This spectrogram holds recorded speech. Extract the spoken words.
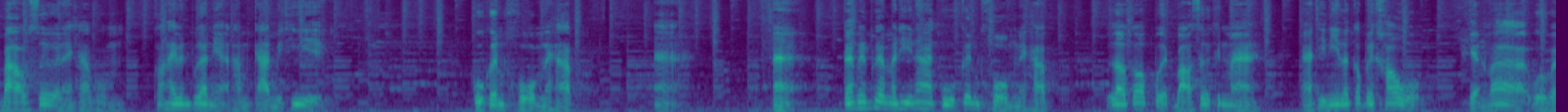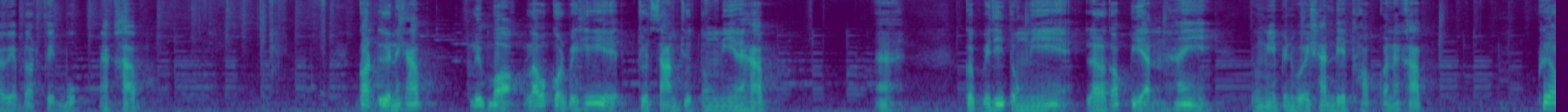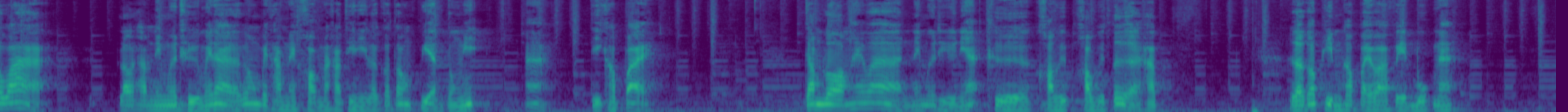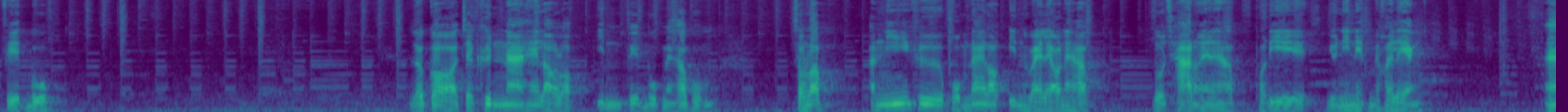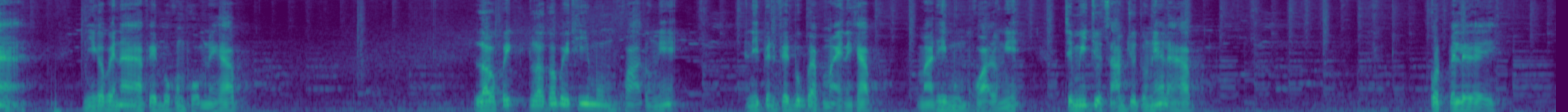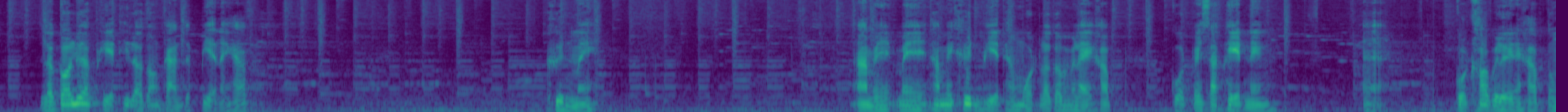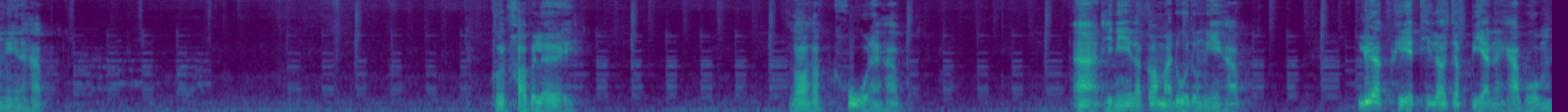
เบราว์เซอร์นะครับผม ก็ให้เพื่อนๆเนี่ยทำการไปที่ Google Chrome นะครับ อ่า อ่าก็ให้เพื่อนๆมาที่หน้า Google Chrome นะครับ แล้วก็เปิดเบราว์เซอร์ขึ้นมา อ่าทีนี้เราก็ไปเข้าเขียนว่า www.facebook นะครับ ก่อนอื่นนะครับ ลืมบอกเรากดไปที่จุด 3 จุดตรงนี้นะครับอ่ากดไปที่ตรงนี้แล้วเราก็เปลี่ยนให้ตรงนี้เป็นเวอร์ชันเดสก์ท็อปก่อนนะครับ เพื่อว่าเราทำในมือถือไม่ได้เราต้องไปทำในคอมนะครับ ทีนี้เราก็ต้องเปลี่ยนตรงนี้อ่าตีเข้าไปจำลองให้ว่าในมือถือเนี้ยคือคอมพิวเตอร์ครับ แล้วก็พิมพ์เข้าไปว่า Facebook นะ Facebook แล้วก็จะขึ้นหน้าให้เราล็อกอิน Facebook นะครับผมสำหรับอันนี้คือผมได้ล็อกอินไว้แล้วนะครับ โหลดช้าหน่อยนะครับ พอดีอยู่นี่เน็ตไม่ค่อยแรง อ่า นี่ก็เป็นหน้า Facebook ของผมนะครับ เราไปเราก็ไปที่มุมขวาตรงนี้ อันนี้เป็น Facebook แบบใหม่นะครับ มาที่มุมขวาตรงนี้ จะมีจุด 3 จุดตรงนี้แหละครับ กดไปเลย แล้วก็เลือกเพจที่เราต้องการจะเปลี่ยนนะครับ ขึ้นไหมอ่าไม่ไม่ถ้าไม่ขึ้นเพจทั้งหมดแล้วก็ไม่เป็นไรครับ กดไปสักเพจหนึ่งอ่ากดเข้าไปเลยนะครับ ตรงนี้นะครับ กดเข้าไปเลย รอสักครู่นะครับ อ่าทีนี้เราก็มาดูตรงนี้ครับ เลือกเพจที่เราจะเปลี่ยนนะครับผม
